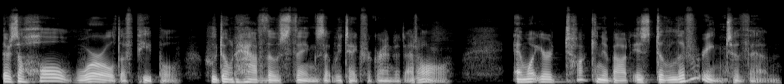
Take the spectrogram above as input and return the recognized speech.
There's a whole world of people who don't have those things that we take for granted at all. And what you're talking about is delivering to them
